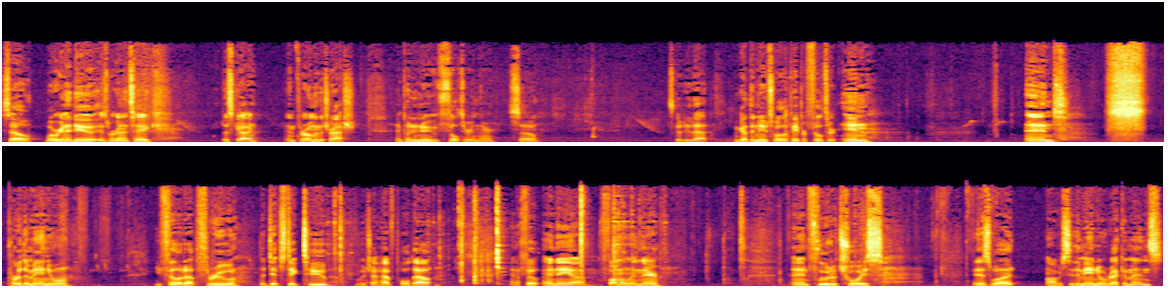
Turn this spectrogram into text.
So, what we're going to do is we're going to take this guy and throw him in the trash and put a new filter in there. So, let's go do that. We got the new toilet paper filter in, and per the manual, you fill it up through the dipstick tube, which I have pulled out, and a, fil- and a uh, funnel in there. And fluid of choice is what obviously the manual recommends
